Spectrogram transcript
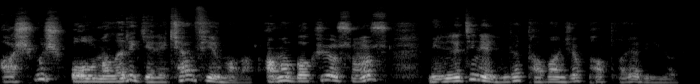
aşmış olmaları gereken firmalar. Ama bakıyorsunuz milletin elinde tabanca patlayabiliyor.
